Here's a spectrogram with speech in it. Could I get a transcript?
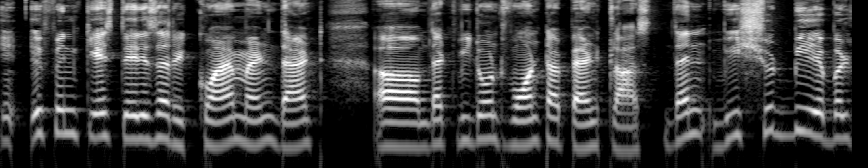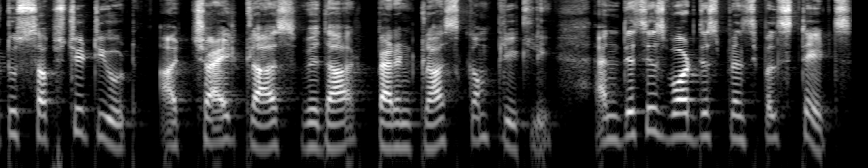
if in case there is a requirement that um, that we don't want our parent class then we should be able to substitute our child class with our parent class completely. And this is what this principle states.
